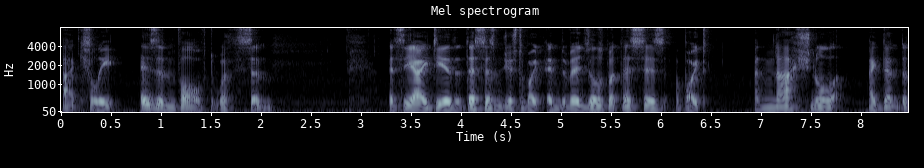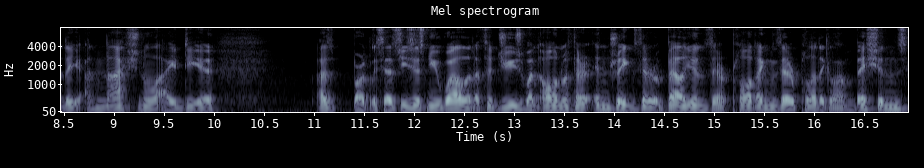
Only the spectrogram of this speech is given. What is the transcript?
actually is involved with sin. It's the idea that this isn't just about individuals, but this is about a national identity, a national idea. As Barclay says, Jesus knew well that if the Jews went on with their intrigues, their rebellions, their plottings, their political ambitions,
